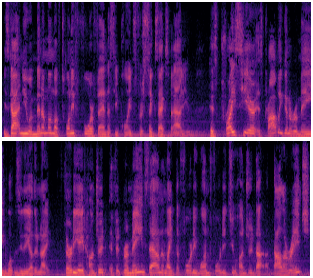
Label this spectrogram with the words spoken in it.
he's gotten you a minimum of 24 fantasy points for 6x value. His price here is probably going to remain, what was he the other night? 3800 If it remains down in like the 41 4200 dollar range,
